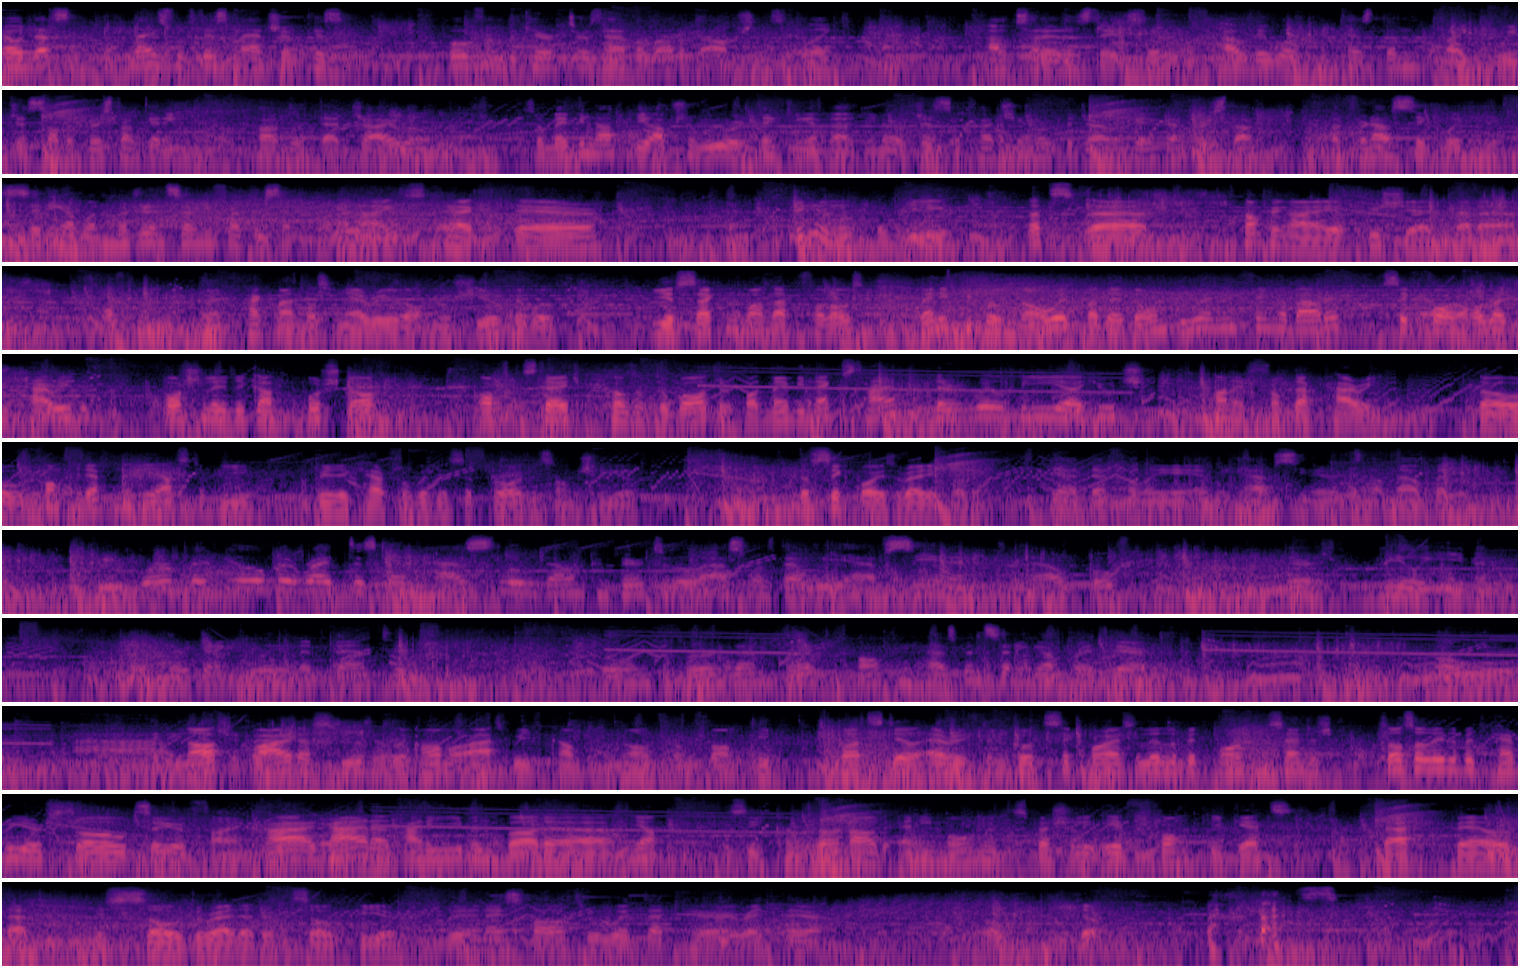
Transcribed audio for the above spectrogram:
No, that's nice with this matchup because both of the characters have a lot of options, like outside of the stage, so how they will contest them. Like we just saw the first stock getting caught with that gyro, so maybe not the option we were thinking about. You know, just catching with the gyro and getting that first stock. But for now, Sickboy he's sitting at 175 percent. Nice tech there. Really, really, that's uh, something I appreciate that um, often when Pac-Man does an aerial on your shield, there will be a second one that follows. Many people know it, but they don't do anything about it. Sick Boy already carried it. Fortunately, they got pushed off off the stage because of the water, but maybe next time there will be a huge punish from that parry. So Phonky definitely has to be really careful with his approaches on shield. The Sick Boy is ready for them. Yeah, definitely, and we have seen it until now, but we were maybe a little bit right. This game has slowed down compared to the last ones that we have seen, and for now, both they're really even. They're getting really an advantage going for them, but Phonky has been setting up right there. Oh. Did not quite as huge as the combo as we've come to know from Phonky, but still everything good. Has a little bit more percentage. It's also a little bit heavier, so So you're fine. kind of kind of even. But uh, yeah, this it can turn out any moment, especially if Phonky gets that bell that is so dreaded and so feared. Really nice follow through with that parry right there. Oh, yeah.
